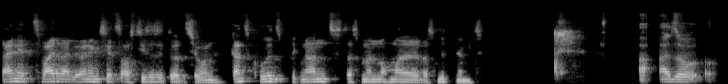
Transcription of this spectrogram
deine zwei, drei Learnings jetzt aus dieser Situation. Ganz kurz, prägnant, dass man nochmal was mitnimmt. Also,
